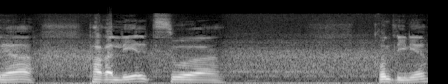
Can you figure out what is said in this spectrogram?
Ja, parallel zur Grundlinie.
